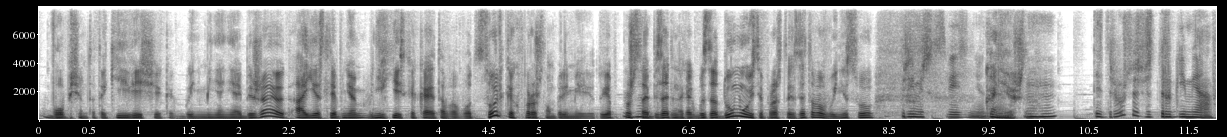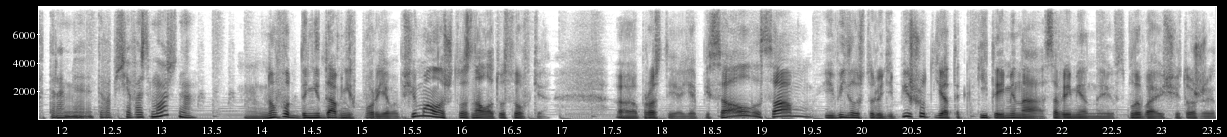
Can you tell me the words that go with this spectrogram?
в общем-то, такие вещи как бы меня не обижают, а если в, нем, в них есть какая-то вот соль, как в прошлом примере, то я просто Мгм. обязательно как бы задумаюсь и просто из этого вынесу Примешь к сведению. да? Конечно. Мгм. Ты дружишь с другими авторами? Это вообще возможно? Ну вот до недавних пор я вообще мало что знал о тусовке. Э, Просто я, я писал сам и видел, что люди пишут. Я так какие-то имена современные, всплывающие тоже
